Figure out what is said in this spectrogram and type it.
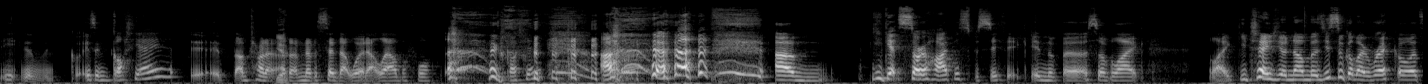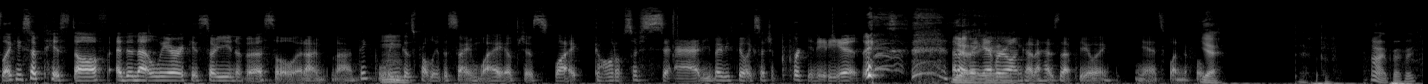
is it Gotye? I'm trying to. Yeah. I've never said that word out loud before. Gotye. Uh, um, he gets so hyper specific in the verse of like, like you change your numbers, you still got my records. Like he's so pissed off, and then that lyric is so universal. And I, I think Mm. Linger's probably the same way of just like, God, I'm so sad. You made me feel like such a freaking idiot. and I think yeah, everyone kind of has that feeling. Yeah, it's wonderful. Yeah, definitely. All right, perfect.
